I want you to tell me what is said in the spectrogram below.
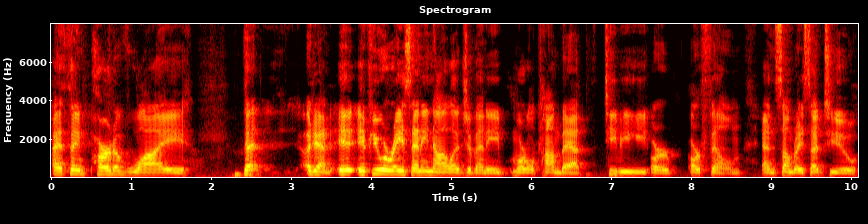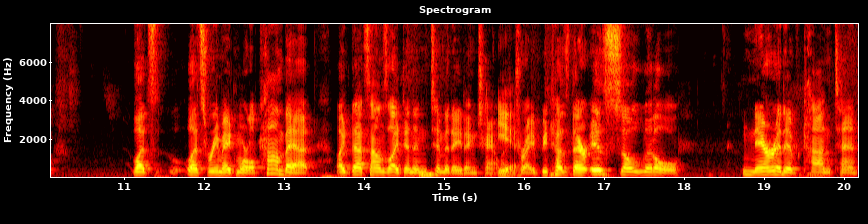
I think part of why that again, if you erase any knowledge of any Mortal Kombat TV or or film, and somebody said to you, "Let's let's remake Mortal Kombat," like that sounds like an intimidating challenge, Yeah. right? Because there is so little narrative content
